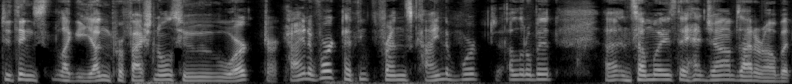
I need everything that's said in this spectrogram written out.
to things like young professionals who worked or kind of worked. I think Friends kind of worked a little bit, uh, in some ways they had jobs. I don't know. But,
